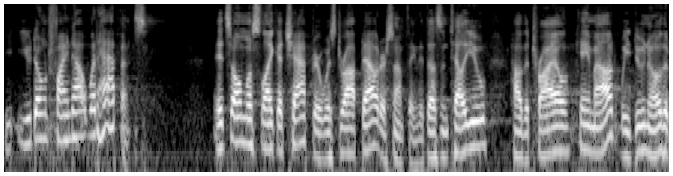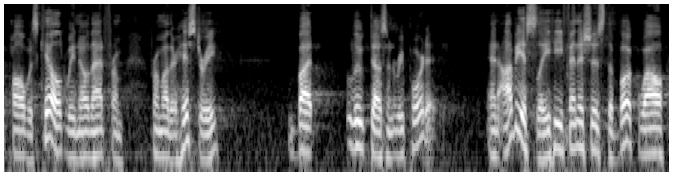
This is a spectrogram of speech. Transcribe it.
You don't find out what happens. It's almost like a chapter was dropped out or something that doesn't tell you how the trial came out. We do know that Paul was killed. We know that from, from other history but Luke doesn't report it. And obviously, he finishes the book while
